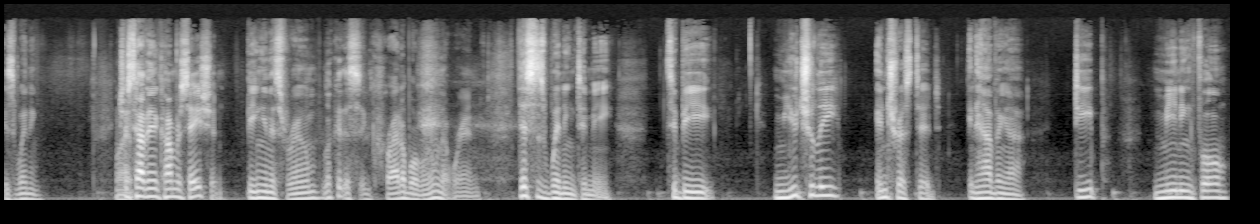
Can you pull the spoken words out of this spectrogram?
is winning. Right. Just having a conversation, being in this room. Look at this incredible room that we're in. This is winning to me. To be mutually interested in having a deep, meaningful,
